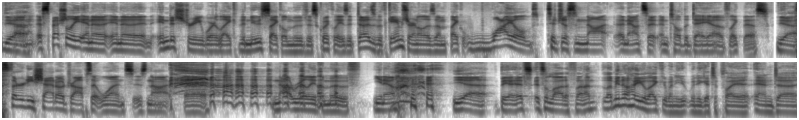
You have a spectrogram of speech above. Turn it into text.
Yeah. Um, especially in a in a, an industry where like the news cycle moves as quickly as it does with games journalism. Like wild to just not announce it until the day of like this. Yeah. thirty shadow drops at once is not uh, not really the move. You know, Yeah, but yeah, it's it's a lot of fun. Um, let me know how you like it when you when you get to play it. And uh,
